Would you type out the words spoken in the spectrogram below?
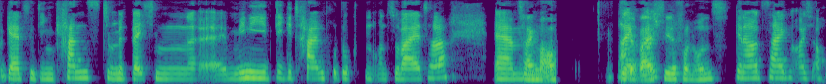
Geld verdienen kannst, mit welchen äh, mini-digitalen Produkten und so weiter. Ähm, zeigen wir auch viele Beispiele von uns. Genau, zeigen euch auch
